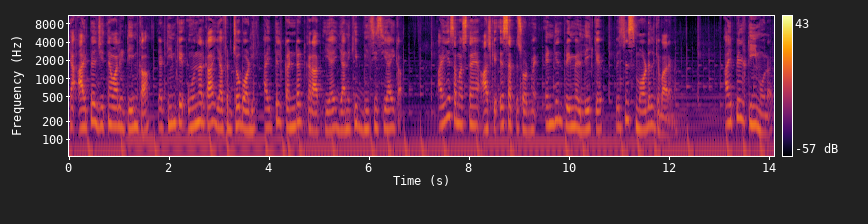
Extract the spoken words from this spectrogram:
क्या आईपीएल जीतने वाली टीम का, या टीम के ओनर का, या फिर जो बॉडी आईपीएल कंडक्ट कराती है, यानी कि बीसीसीआई का? आइए समझते हैं आज के इस एपिसोड में इंडियन प्रीमियर लीग के बिज़नेस मॉडल के बारे में। IPL team owner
